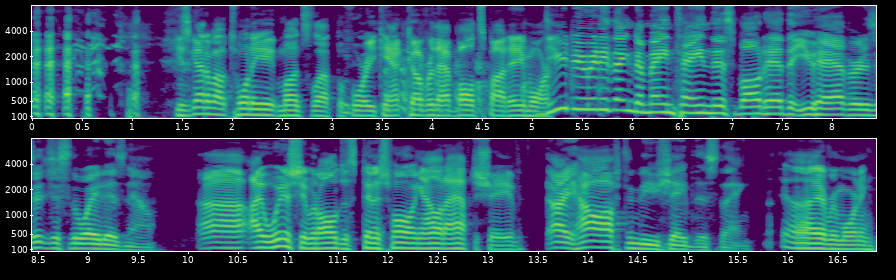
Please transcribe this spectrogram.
He's got about 28 months left before he can't cover that bald spot anymore. do you do anything to maintain this bald head that you have, or is it just the way it is now? Uh, I wish it would all just finish falling out. I have to shave All right, how often do you shave this thing? uh, every morning.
